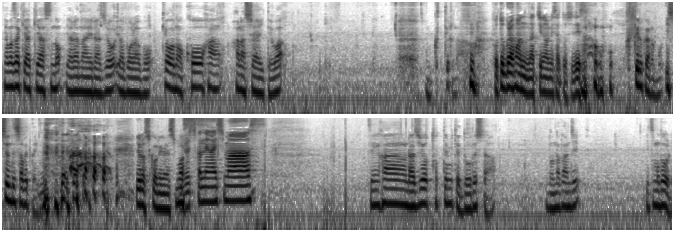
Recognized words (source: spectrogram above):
山崎明康のやらないラジオやぼらぼ今日の後半話し相手は 食ってるな。フォトグラファーの那智上聡です。ってるからもう一瞬で喋った今。よろしくお願いします。ろしくお願いします。前半ラジオ撮ってみてどうでした？どんな感じ？いつも通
